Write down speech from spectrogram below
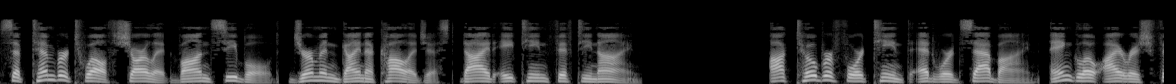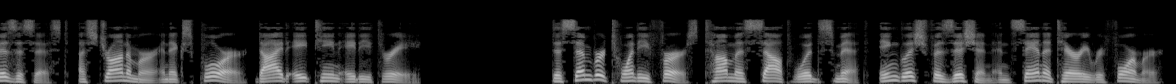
September 12 – Charlotte von Siebold, German gynecologist died 1859. October 14 – Edward Sabine, Anglo-Irish physicist, astronomer and explorer died 1883. December 21 – Thomas Southwood Smith, English physician and sanitary reformer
